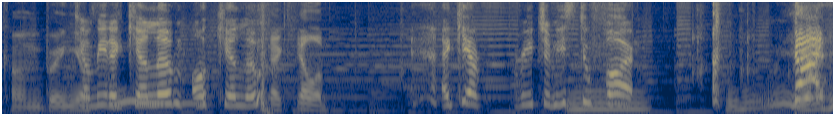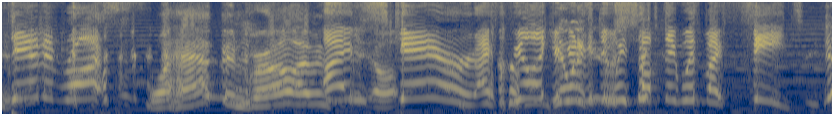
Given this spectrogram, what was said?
Come bring Do you your want me to kill him? I'll kill him. Yeah, kill him. I can't reach him. He's too far. Mm, God damn it, Ross! What happened, bro? I was. I'm oh, scared! I feel like you're No, gonna wait, do wait, something with my feet! No!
